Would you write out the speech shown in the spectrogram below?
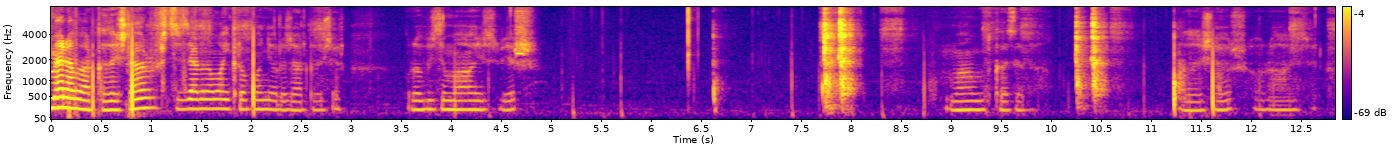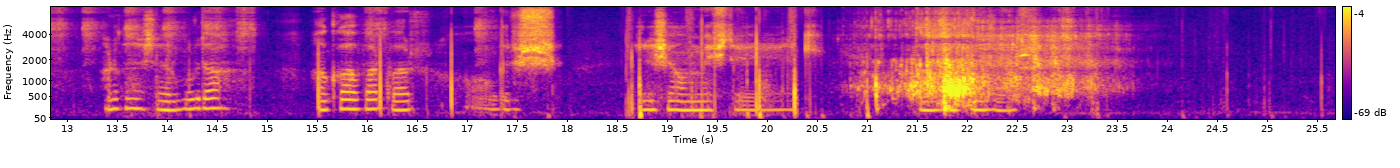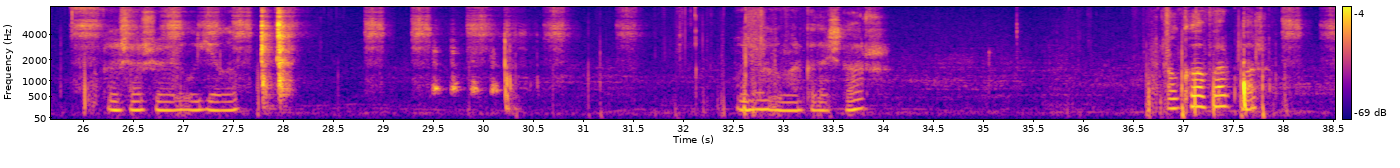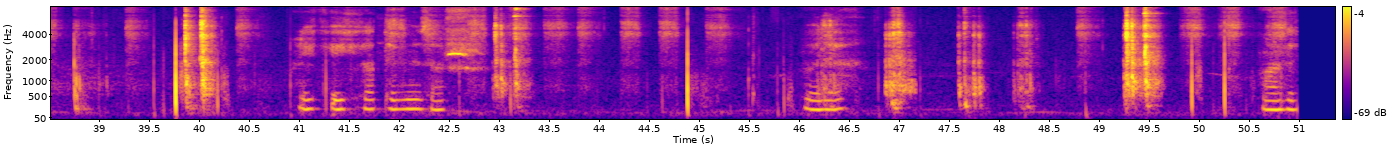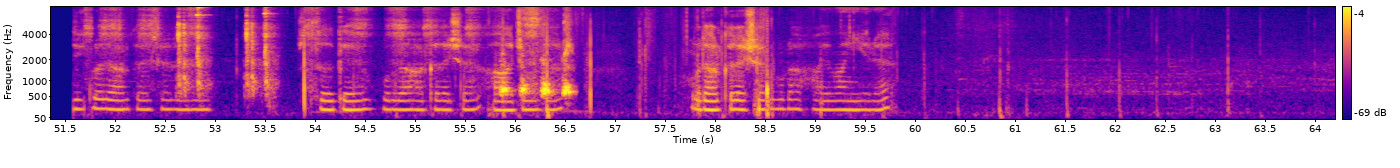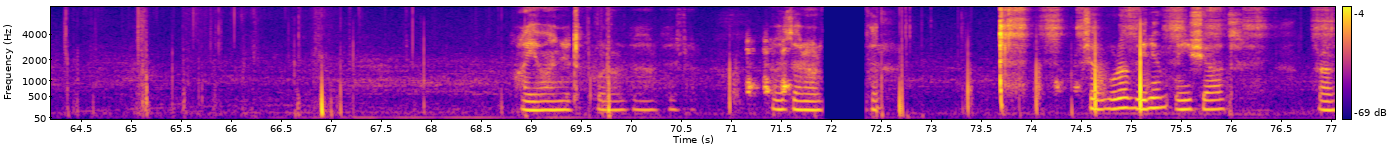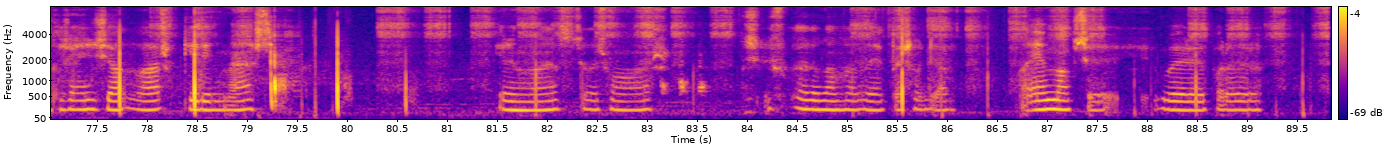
Merhaba arkadaşlar. Sizlerle Minecraft oynuyoruz arkadaşlar. Burası bizim A101. Mahmut Kazada. Arkadaşlar orası. Arkadaşlar burada Aqua Park var. Giriş girişi 15 TL'lik. Arkadaşlar. Arkadaşlar şöyle uyuyalım. Uyuyalım arkadaşlar. Aqua Park var. İki, iki katlı evimiz var. Böyle. Market burada arkadaşlar zaten ev. Burada arkadaşlar ağacımız var. Burada arkadaşlar burada hayvan yeri. Hayvancılık var orada arkadaşlar. Gözler arkadaşlar. Arkadaşlar burada benim inşaat arkadaşlar inşaat var. Gerilmez. Gerilmez çalışma var. Şu kadından fazla yaklaşabiliyor. Emlakçı böyle paraları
